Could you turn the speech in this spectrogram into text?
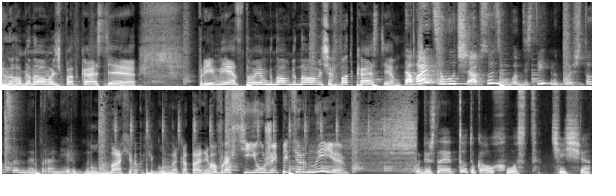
Гном Гномыч в подкасте! Приветствуем Гном Гномыча в подкасте! Давайте лучше обсудим вот действительно кое-что ценное про Америку. Ну нахер это фигурное катание. А в России уже пятерные. Побеждает тот, у кого хвост чище.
